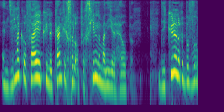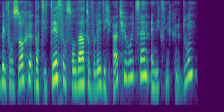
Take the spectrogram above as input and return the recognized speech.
En die macrofagen kunnen kankercellen op verschillende manieren helpen. Die kunnen er bijvoorbeeld voor zorgen dat die T-celsoldaten volledig uitgeroeid zijn en niks meer kunnen doen.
